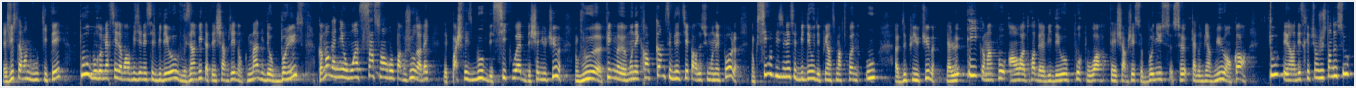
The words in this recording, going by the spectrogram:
Et juste avant de vous quitter, pour vous remercier d'avoir visionné cette vidéo, je vous invite à télécharger donc ma vidéo bonus, comment gagner au moins 500 euros par jour avec des pages Facebook, des sites web, des chaînes YouTube? Donc je vous euh, filme mon écran comme si vous étiez mon épaule. Donc si vous visionnez cette vidéo depuis un smartphone ou euh, depuis YouTube, il y a le i comme info en haut à droite de la vidéo pour pouvoir télécharger ce bonus, ce cadeau de bienvenue ou encore tout est dans la description juste en dessous.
